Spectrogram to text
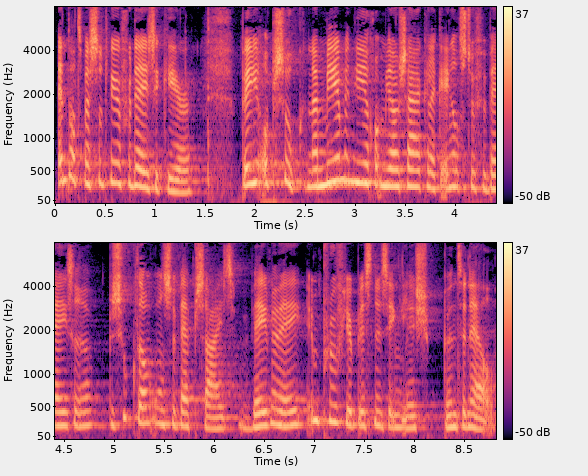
En dat was het weer voor deze keer. Ben je op zoek naar meer manieren om jouw zakelijk Engels te verbeteren? Bezoek dan onze website www.improveyourbusinessenglish.nl.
